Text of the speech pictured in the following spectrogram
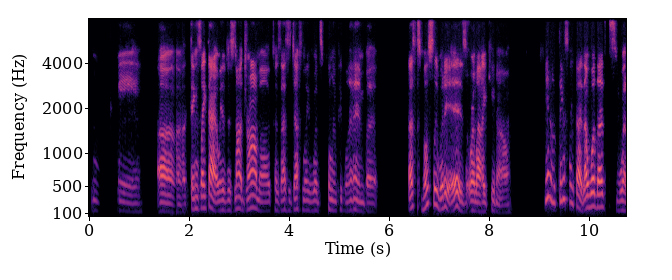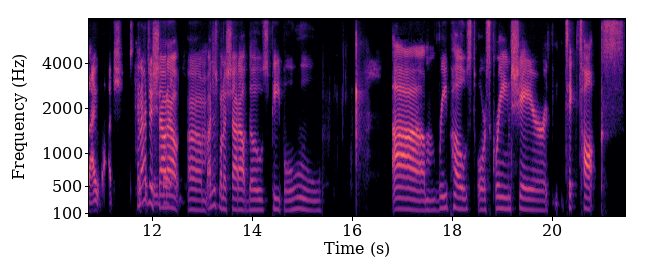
me, uh, things like that. If it's not drama, because that's definitely what's pulling people in, but that's mostly what it is or like you know you know things like that that well that's what i watch can i just shout out um i just want to shout out those people who um repost or screen share tiktoks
